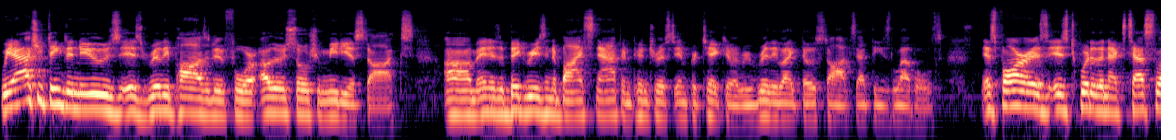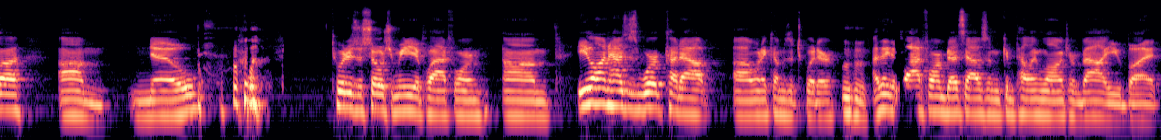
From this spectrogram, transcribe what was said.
we actually think the news is really positive for other social media stocks. Um, and is a big reason to buy Snap and Pinterest in particular. We really like those stocks at these levels. As far as is Twitter the next Tesla? Um, no. Twitter's a social media platform. Um, Elon has his work cut out uh, when it comes to Twitter. Mm-hmm. I think the platform does have some compelling long term value, but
